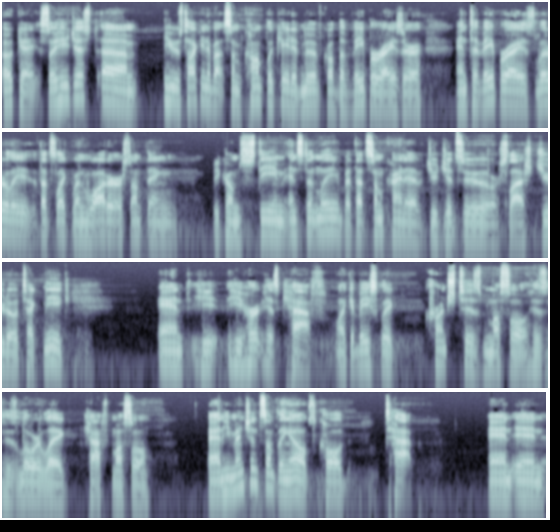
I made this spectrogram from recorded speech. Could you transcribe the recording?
Okay, so he just um, he was talking about some complicated move called the vaporizer, and to vaporize, literally, that's like when water or something becomes steam instantly, but that's some kind of jujitsu or slash judo technique. And he he hurt his calf, like it basically crunched his muscle, his his lower leg calf muscle. And he mentioned something else called tap. And in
